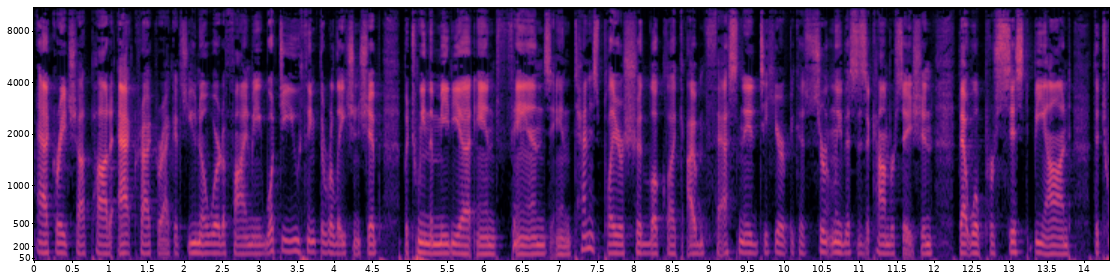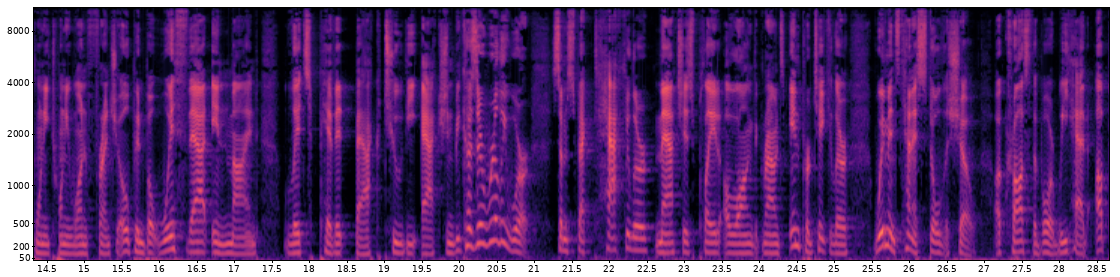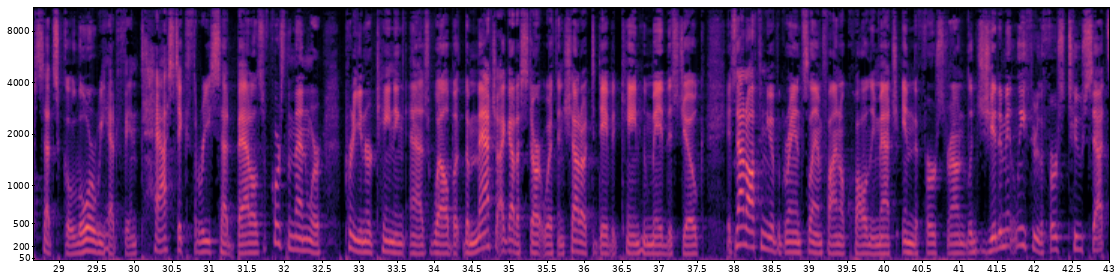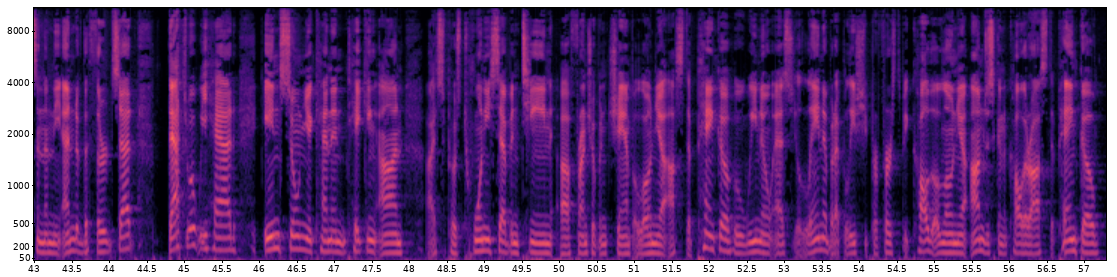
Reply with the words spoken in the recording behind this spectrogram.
at Great Shot Pod, at Cracked Racquets. You know where to find me. What do you think the relationship between the media and fans and tennis players should look like? I'm fascinated to hear it because certainly this is a conversation that will persist beyond the 2021 French Open. But with that in mind, let's pivot back to the action because there really were some spectacular matches played along the grounds. In particular, women's tennis stole the show across the board. We had upsets galore. We had fantastic three set battles. Of course, the men were pretty entertaining as well. But the match I got to start with, and shout out to David Kane who made this joke. It's not often you have a Grand Slam final quality match in the first round. Legitimately, through the first two sets and then the end of the third set, that's what we had in Sofia Kenin taking on, I suppose, 2017 uh, French Open champ Alona Ostapenko, who we know as Yelena, but I believe she prefers to be called Alona. I'm just going to call her Ostapenko.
